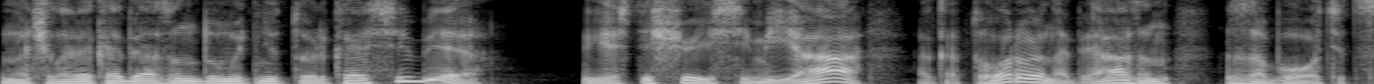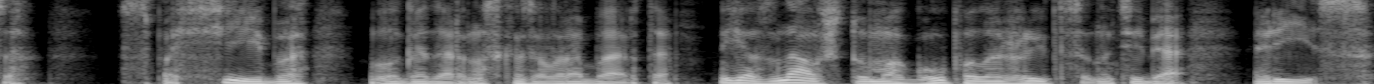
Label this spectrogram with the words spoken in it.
но человек обязан думать не только о себе. Есть еще и семья, о которой он обязан заботиться». «Спасибо», — благодарно сказал Роберто. «Я знал, что могу положиться на тебя, Рис».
